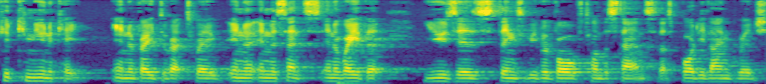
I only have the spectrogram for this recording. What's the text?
could communicate in a very direct way, in a, in a sense, in a way that uses things that we've evolved to understand. So that's body language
